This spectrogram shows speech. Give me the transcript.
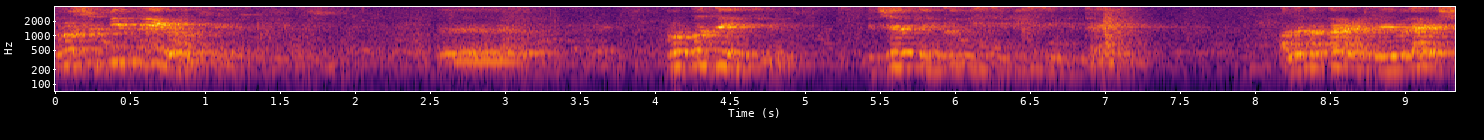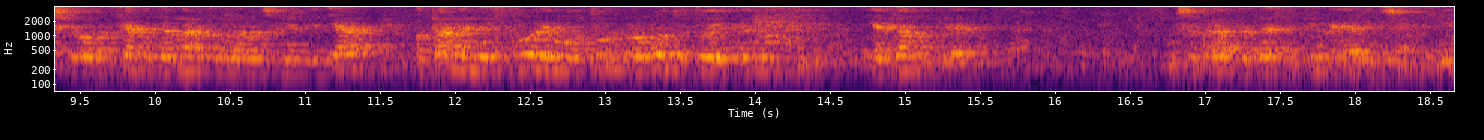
прошу підтримати е, пропозицію бюджетної комісії 8 і 3. Але наперед заявляю, що це буде мертво народжене дитя, поки ми не створимо ту роботу тої комісії, яка буде, тому що треба внести ці ряд змін.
